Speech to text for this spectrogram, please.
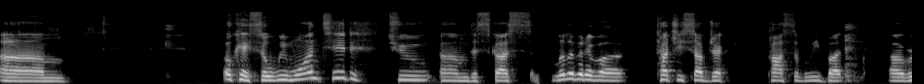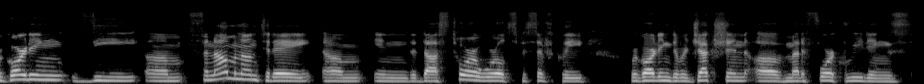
Um, okay, so we wanted to um, discuss a little bit of a touchy subject, possibly, but uh, regarding the um, phenomenon today um, in the Daas Torah world specifically, regarding the rejection of metaphoric readings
